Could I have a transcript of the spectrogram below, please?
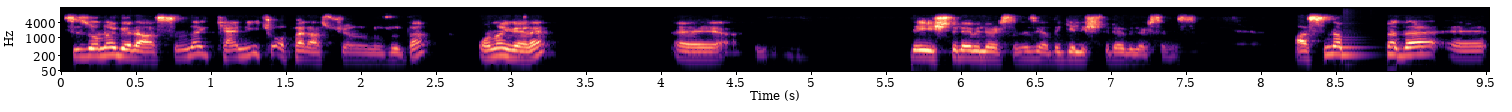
siz ona göre aslında kendi iç operasyonunuzu da ona göre e, değiştirebilirsiniz ya da geliştirebilirsiniz. Aslında burada e,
